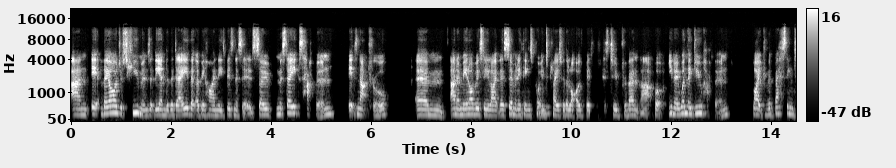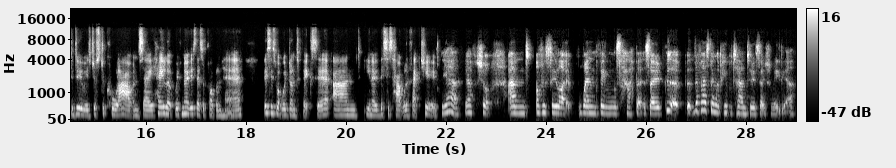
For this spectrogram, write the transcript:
and it, they are just humans at the end of the day that are behind these businesses. So mistakes happen; it's natural. Um, and I mean, obviously, like there's so many things put into place with a lot of businesses to prevent that. But you know, when they do happen, like the best thing to do is just to call out and say, hey, look, we've noticed there's a problem here. This is what we've done to fix it, and you know this is how it will affect you. Yeah, yeah, for sure. And obviously, like when things happen, so the first thing that people turn to is social media.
